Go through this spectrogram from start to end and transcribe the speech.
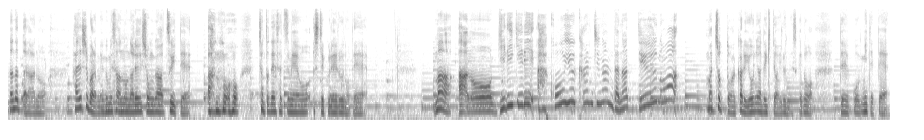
何だったらあの林原めぐみさんのナレーションがついてあのちゃんとね説明をしてくれるのでまああのギリギリあこういう感じなんだなっていうのは、まあ、ちょっと分かるようにはできてはいるんですけどでこう見てて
